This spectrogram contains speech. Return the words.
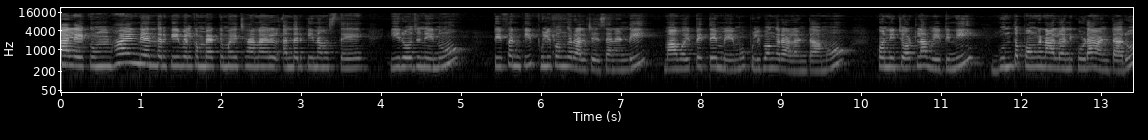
అయికుం హాయ్ అండి అందరికీ. Welcome back to my channel. అందరికీ నమస్తే. ఈరోజు నేను టిఫిన్కి పులిపొంగరాలు చేశానండి. మా వైపు అయితే మేము పులిపొంగరాలు అంటాము. కొన్ని చోట్ల వీటిని గుంత పొంగనాలు అని కూడా అంటారు.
